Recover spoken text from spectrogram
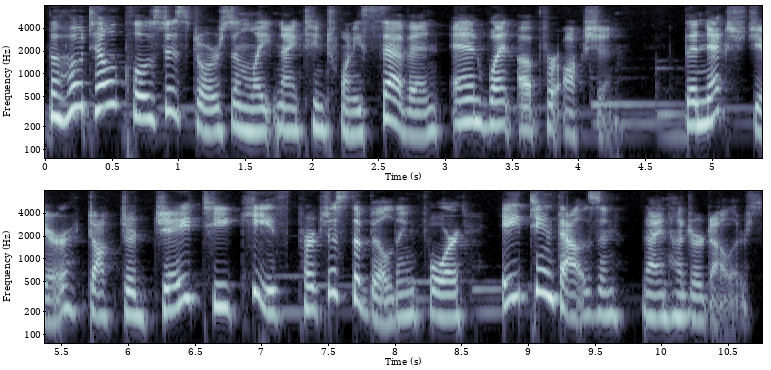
The hotel closed its doors in late 1927 and went up for auction. The next year, Dr. J.T. Keith purchased the building for $18,900.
